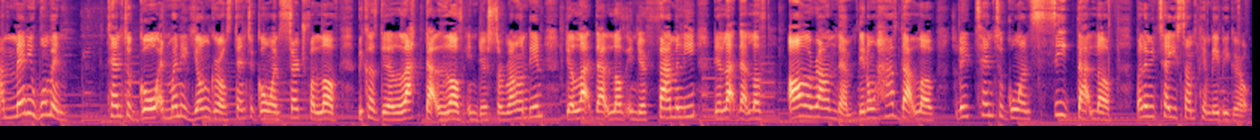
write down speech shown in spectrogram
And many women tend to go and many young girls tend to go and search for love because they lack that love in their surrounding. They lack that love in their family. They lack that love all around them. They don't have that love. So they tend to go and seek that love. But let me tell you something baby girl.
